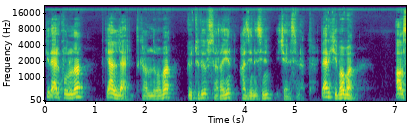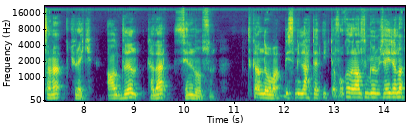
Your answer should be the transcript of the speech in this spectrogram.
Gider koluna gel der tıkandı baba götürür sarayın hazinesinin içerisine. Der ki baba al sana kürek aldığın kadar senin olsun. Tıkandı baba bismillah der ilk defa o kadar altın görmüş heyecanla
